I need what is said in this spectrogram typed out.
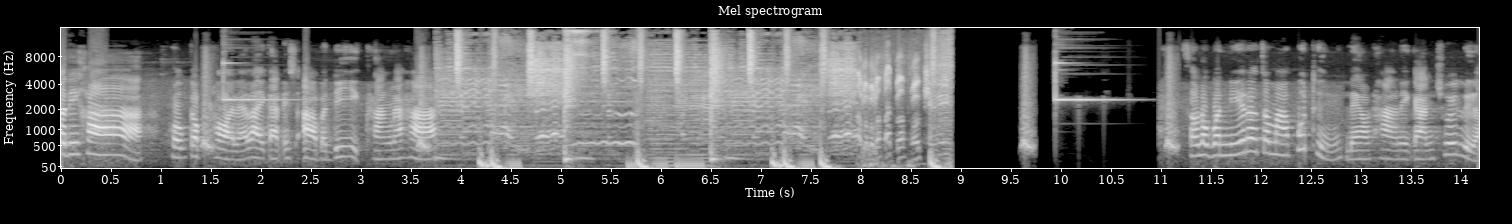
สวัสดีค่ะ พบกับพลอยและรายการ HR Buddy อีกครั้งนะคะ สำหรับวันนี้เราจะมาพูดถึงแนวทางในการช่วยเหลือ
